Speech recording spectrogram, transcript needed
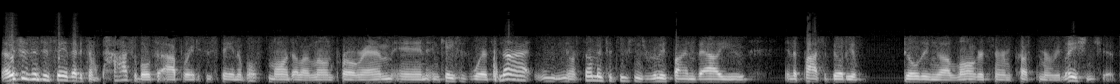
Now, this isn't to say that it's impossible to operate a sustainable small dollar loan program, and in cases where it's not, you know, some institutions really find value in the possibility of building uh, longer-term customer relationships.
